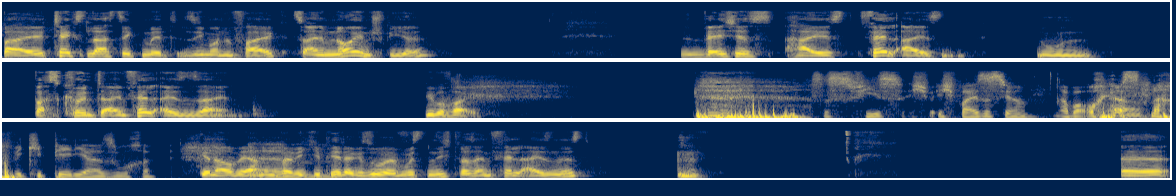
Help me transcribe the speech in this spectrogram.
bei Textlastik mit Simon und Falk zu einem neuen Spiel, welches heißt Felleisen. Nun, was könnte ein Felleisen sein? Lieber Falk. Das ist fies. Ich, ich weiß es ja, aber auch erst nach Wikipedia-Suche. Genau, wir haben Ähm. bei Wikipedia gesucht, wir wussten nicht, was ein Felleisen ist. Äh,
